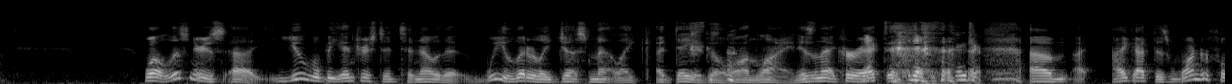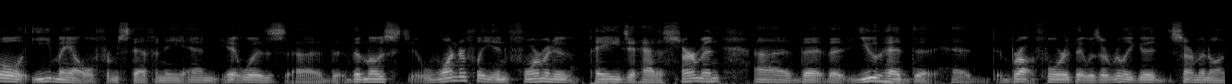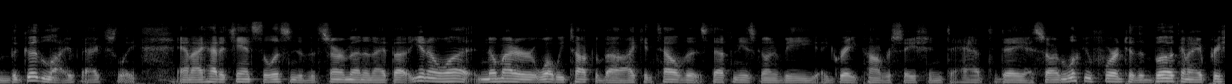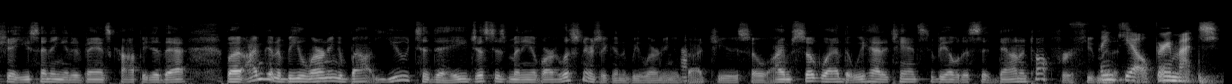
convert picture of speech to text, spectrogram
Well, listeners, uh, you will be interested to know that we literally just met like a day ago online. Isn't that correct? Yes, it is. Very true. um, I, I got this wonderful email from Stephanie, and it was uh, the, the most wonderfully informative page. It had a sermon uh, that that you had uh, had brought forth. It was a really good sermon on the good life, actually, and I had a chance to listen to the sermon, and I thought, you know what? No matter what we talk about, I can tell that Stephanie is going to be a great conversation to have today. So I'm looking forward to the book, and I appreciate you sending an advance copy to that. But I'm going to be learning about you today today, just as many of our listeners are going to be learning about you. So I'm so glad that we had a chance to be able to sit down and talk for a few minutes. Thank you very much.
